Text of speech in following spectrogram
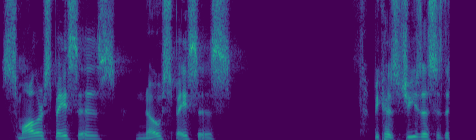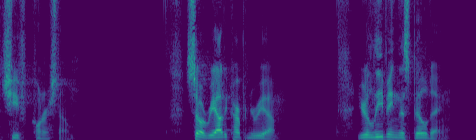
smaller spaces, no spaces, because Jesus is the chief cornerstone. So, Reality Carpinteria, you're leaving this building,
